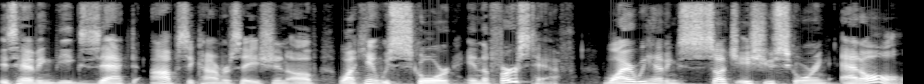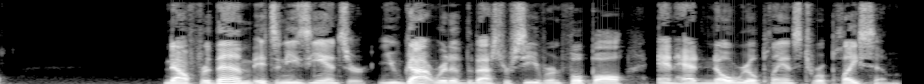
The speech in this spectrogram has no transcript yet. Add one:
is having the exact opposite conversation of why can't we score in the first half? Why are we having such issues scoring at all? Now, for them, it's an easy answer. You got rid of the best receiver in football and had no real plans to replace him.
